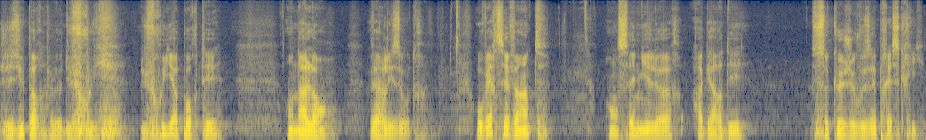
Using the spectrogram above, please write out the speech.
Jésus parle du fruit, du fruit apporté en allant vers les autres. Au verset 20, enseignez-leur à garder ce que je vous ai prescrit.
